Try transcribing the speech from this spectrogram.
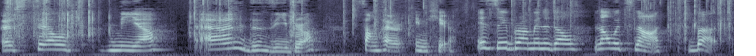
There's still Mia and the zebra somewhere in here. Is zebra a mini doll? No, it's not. But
